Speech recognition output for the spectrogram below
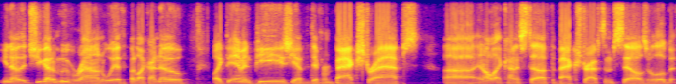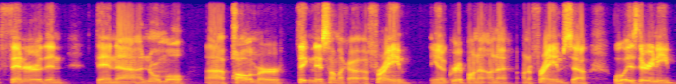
you know that you got to move around with but like i know like the m&ps you have the different back straps uh, and all that kind of stuff. The back straps themselves are a little bit thinner than than uh, a normal uh, polymer thickness on like a, a, frame, you know, grip on a on a on a frame. So, well, is there any,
